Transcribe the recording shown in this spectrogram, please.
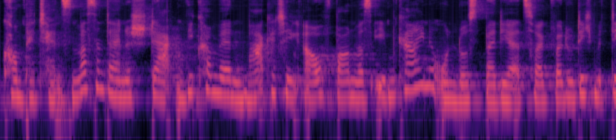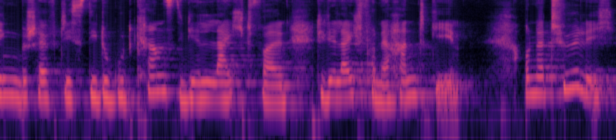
Kompetenzen? Was sind deine Stärken? Wie können wir ein Marketing aufbauen, was eben keine Unlust bei dir erzeugt, weil du dich mit Dingen beschäftigst, die du gut kannst, die dir leicht fallen, die dir leicht von der Hand gehen. Und natürlich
